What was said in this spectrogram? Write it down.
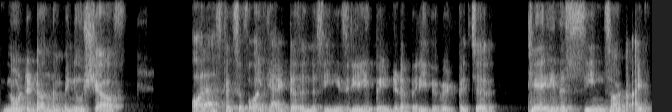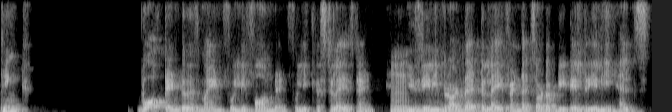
noted on the minutia of all aspects of all characters in the scene. He's really painted a very vivid picture. Clearly, this scene sort of, I think, walked into his mind fully formed and fully crystallized, and Hmm. he's really brought that to life. And that sort of detail really helps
